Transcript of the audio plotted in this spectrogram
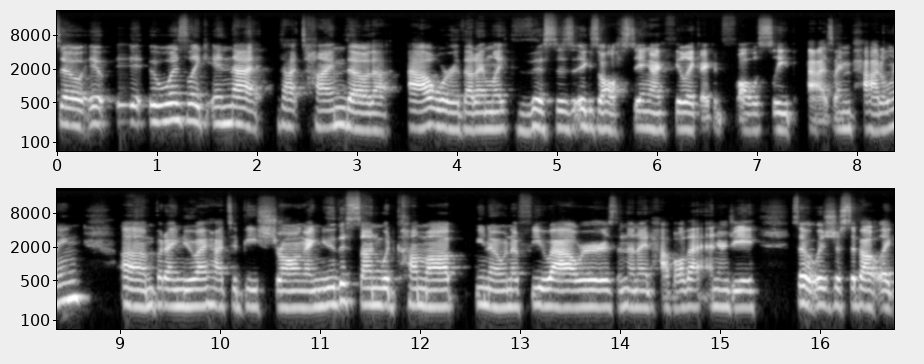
so it, it, it was like in that that time though that hour that i'm like this is exhausting i feel like i could fall asleep as i'm paddling um, but i knew i had to be strong i knew the sun would come up you know in a few hours and then i'd have all that energy so it was just about like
